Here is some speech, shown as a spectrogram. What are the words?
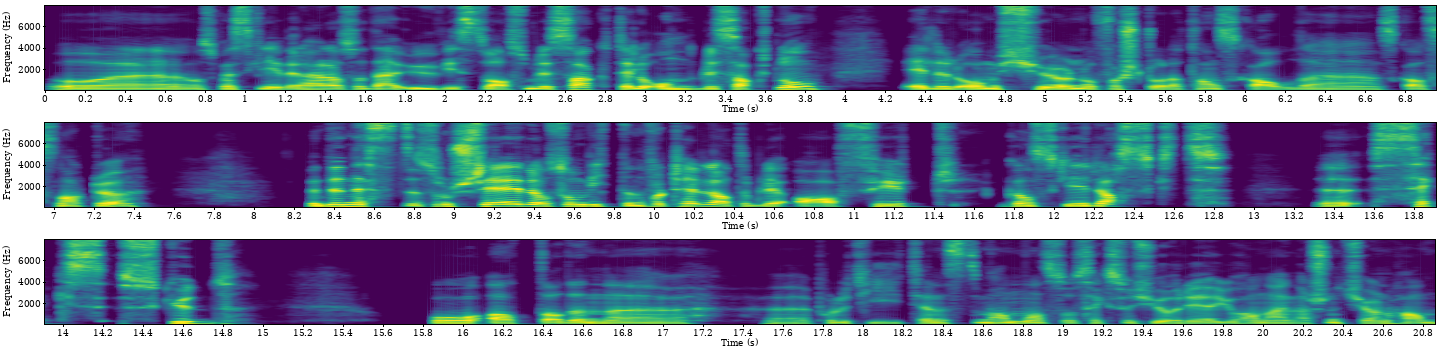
og, og, som jeg skriver her, altså det er uvisst hva som blir sagt, eller om det blir sagt noe, eller om Kjør nå forstår at han skal, skal snart dø. Men det neste som skjer, og som vitnen forteller, er at det blir avfyrt ganske raskt eh, seks skudd, og at da denne eh, polititjenestemannen, altså 26-årige Johan Einarsen Kjørn, han,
